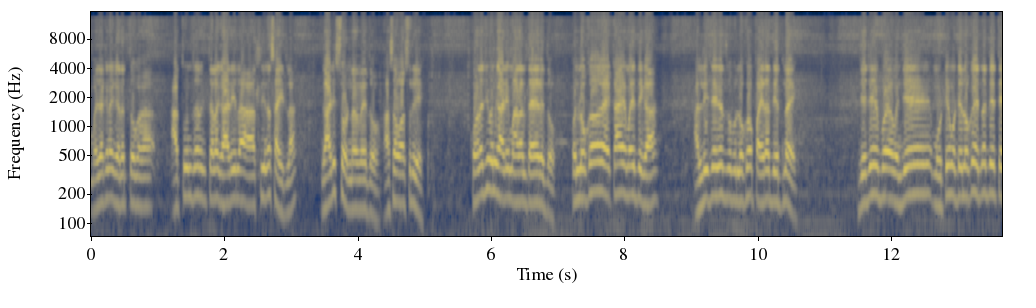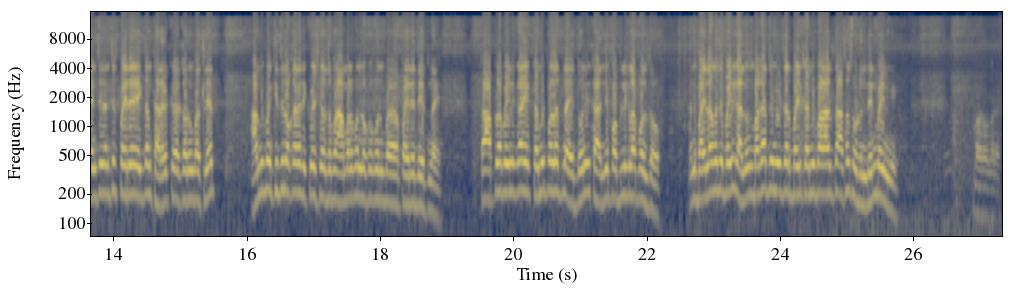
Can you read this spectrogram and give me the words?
मजाक नाही करत तो बघा. आतून जर त्याला गाडीला असली ना साईडला गाडी सोडणार नाही तो. असा वासरू आहे. कोणाची पण गाडी मारायला तयार आहे तो. पण लोक काय माहिती आहे का? हल्लीच्या लोक पैरा देत नाही. जे जे म्हणजे मोठे मोठे लोक आहेत ना ते त्यांचे त्यांचेच पैरे एकदम ठराविक करून बसलेत. आम्ही पण किती लोकांना रिक्वेस्ट करतो पण आम्हाला पण लोक कोण पैरे देत नाही. तर आपला बैल काय कमी पळत नाही. दोन्ही खांदी पब्लिकला पळतो आणि बैलामध्ये बैल घालून बघा तुम्ही जर बैल कमी पळाल तर असं सोडून देईन बैल मी. बरोबर आहे.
